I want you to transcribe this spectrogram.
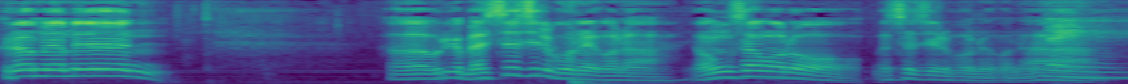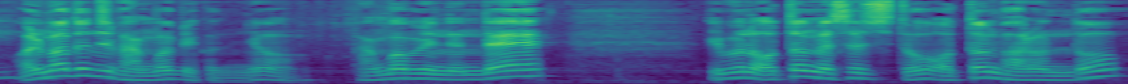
그러면은 어, 우리가 메시지를 보내거나 영상으로 메시지를 보내거나 네. 얼마든지 방법이 있거든요. 방법이 있는데 이분은 어떤 메시지도 어떤 발언도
